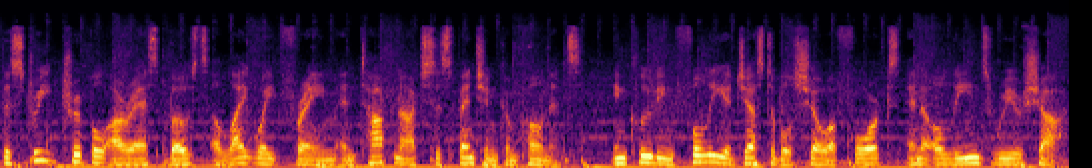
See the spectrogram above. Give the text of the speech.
The Street Triple RS boasts a lightweight frame and top-notch suspension components, including fully adjustable Showa forks and a rear shock.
